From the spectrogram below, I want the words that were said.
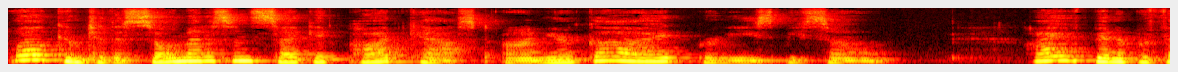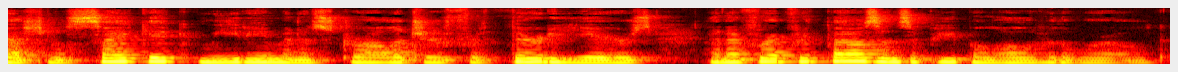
Welcome to the Soul Medicine Psychic Podcast. I'm your guide, Bernice Bisson. I have been a professional psychic, medium, and astrologer for 30 years, and I've read for thousands of people all over the world.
